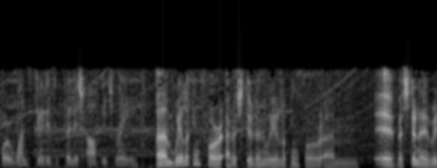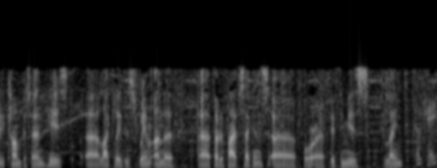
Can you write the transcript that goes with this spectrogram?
for one student to finish off each lane? Um, we're looking for average student. We're looking for um, if a student is really competent, he's uh, likely to swim under uh, 35 seconds uh, for a 50 meters lane. Okay.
